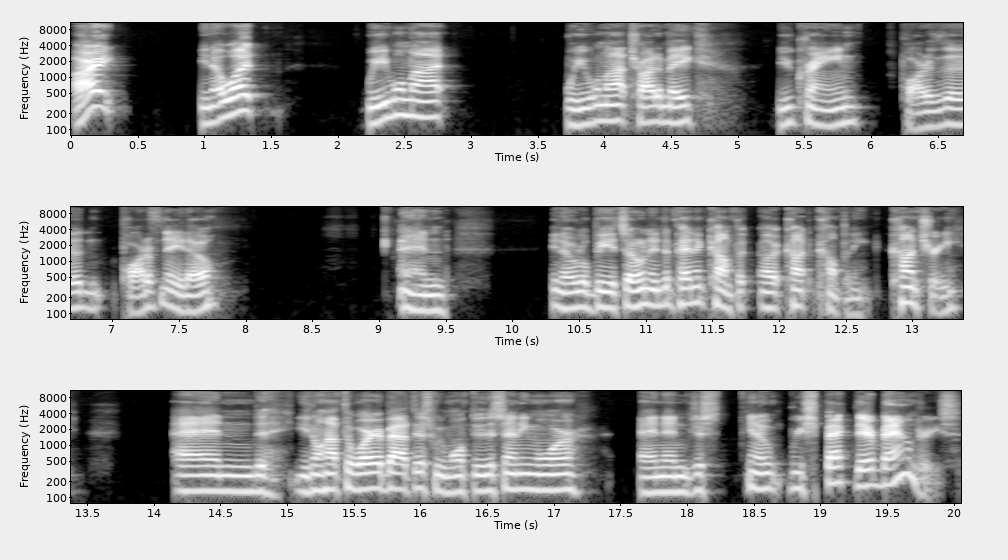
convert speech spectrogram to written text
all right, you know what? We will not, we will not try to make Ukraine part of the part of NATO, and you know it'll be its own independent comp- uh, co- company country, and you don't have to worry about this. We won't do this anymore, and then just you know respect their boundaries,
